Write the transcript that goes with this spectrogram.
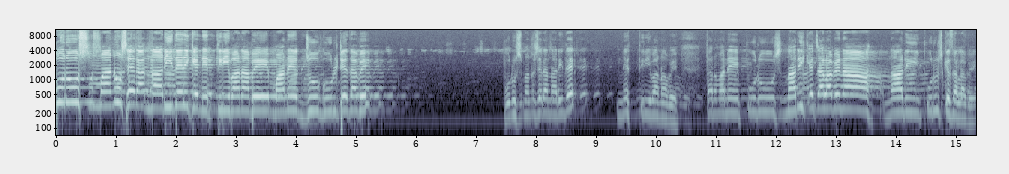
পুরুষ মানুষেরা নারীদেরকে নেত্রী বানাবে মানে যুগ উল্টে যাবে। পুরুষ মানুষেরা নারীদের নেত্রী বানাবে। তার মানে পুরুষ নারীকে চালাবে না, নারী পুরুষকে চালাবে।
